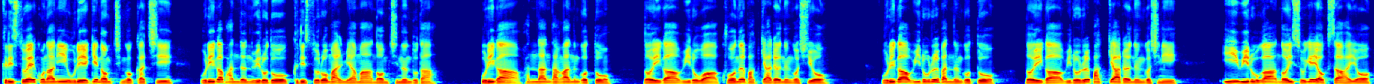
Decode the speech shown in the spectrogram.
그리스도의 고난이 우리에게 넘친 것 같이 우리가 받는 위로도 그리스도로 말미암아 넘치는도다. 우리가 환난 당하는 것도 너희가 위로와 구원을 받게 하려는 것이요 우리가 위로를 받는 것도 너희가 위로를 받게 하려는 것이니 이 위로가 너희 속에 역사하여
